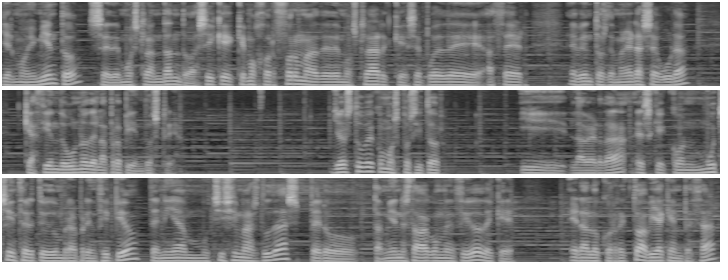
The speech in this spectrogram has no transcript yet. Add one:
y el movimiento se demuestra andando. Así que qué mejor forma de demostrar que se puede hacer eventos de manera segura que haciendo uno de la propia industria. Yo estuve como expositor, y la verdad es que con mucha incertidumbre al principio, tenía muchísimas dudas, pero también estaba convencido de que era lo correcto, había que empezar.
